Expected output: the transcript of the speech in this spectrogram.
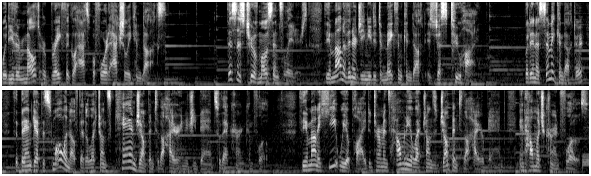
would either melt or break the glass before it actually conducts. This is true of most insulators. The amount of energy needed to make them conduct is just too high. But in a semiconductor, the band gap is small enough that electrons can jump into the higher energy band so that current can flow. The amount of heat we apply determines how many electrons jump into the higher band and how much current flows.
